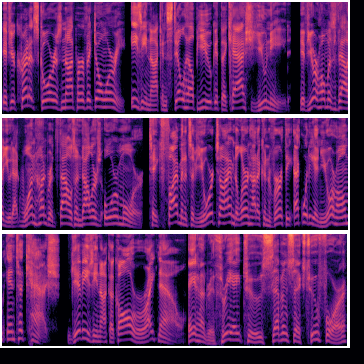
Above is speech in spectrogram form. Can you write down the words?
If your credit score is not perfect, don't worry. Easy Knock can still help you get the cash you need. If your home is valued at $100,000 or more, take five minutes of your time to learn how to convert the equity in your home into cash. Give Easy Knock a call right now. 800 382 7624.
